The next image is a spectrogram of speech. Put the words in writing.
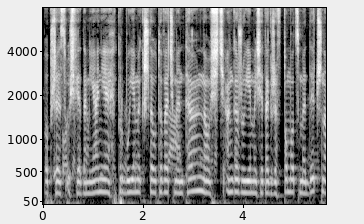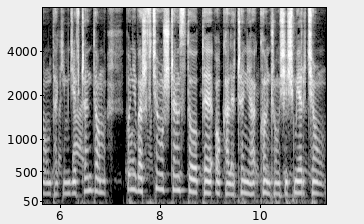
Poprzez uświadamianie próbujemy kształtować mentalność, angażujemy się także w pomoc medyczną takim dziewczętom, ponieważ wciąż często te okaleczenia kończą się śmiercią.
